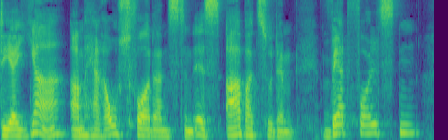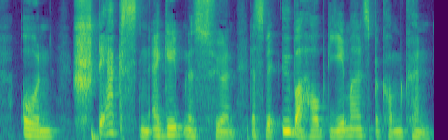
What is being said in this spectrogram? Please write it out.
der ja am herausforderndsten ist, aber zu dem wertvollsten und stärksten Ergebnis führen, das wir überhaupt jemals bekommen können.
